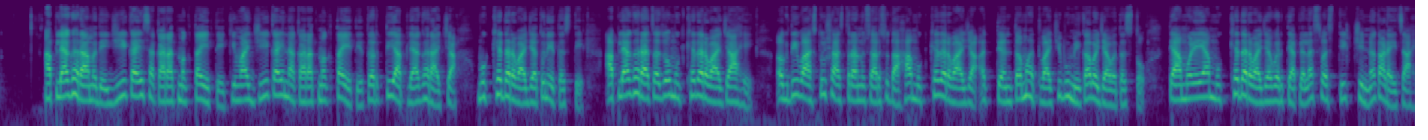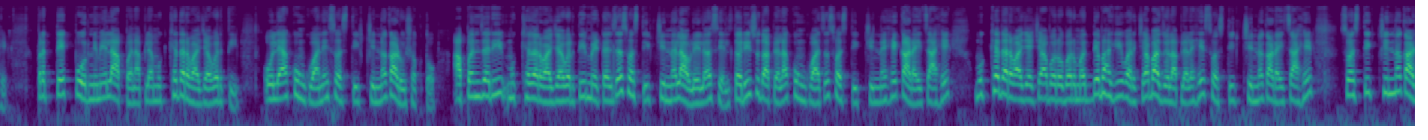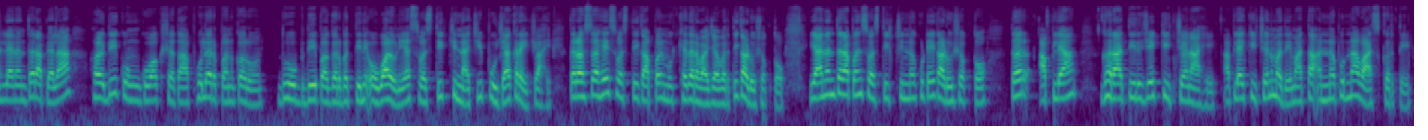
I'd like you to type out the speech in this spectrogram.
आपल्या घरामध्ये जी काही सकारात्मकता येते किंवा जी काही नकारात्मकता येते तर ती आपल्या घराच्या मुख्य दरवाज्यातून येत असते. आपल्या घराचा जो मुख्य दरवाजा आहे अगदी वास्तुशास्त्रानुसार सुद्धा हा मुख्य दरवाजा अत्यंत महत्त्वाची भूमिका बजावत असतो. त्यामुळे या मुख्य दरवाजावरती आपल्याला स्वस्तिक चिन्ह काढायचं आहे. प्रत्येक पौर्णिमेला आपण आपल्या मुख्य दरवाजावरती ओल्या कुंकवाने स्वस्तिक चिन्ह काढू शकतो. आपण जरी मुख्य दरवाज्यावरती मेटलचं स्वस्तिक चिन्ह लावलेलं असेल तरीसुद्धा आपल्याला कुंकवाचं स्वस्तिक चिन्ह हे काढायचं आहे. मुख्य दरवाज्याच्या बरोबर मध्यभागी वरच्या बाजूला आपल्याला हे स्वस्तिक चिन्ह काढायचं आहे. स्वस्तिक चिन्ह काढल्यानंतर आपल्याला हळदी कुंकू अक्षता फुलर्पण करून धूप दीप अगरबत्तीने ओवाळून या स्वस्तिक चिन्हाची पूजा करायची आहे. तर असं हे स्वस्तिक आपण मुख्य दरवाज्यावरती काढू शकतो. यानंतर आपण स्वस्तिक चिन्ह कुठे काढू शकतो? तर आपल्या घरातील जे किचन आहे आपल्या किचनमध्ये माता अन्नपूर्णा वास करते.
